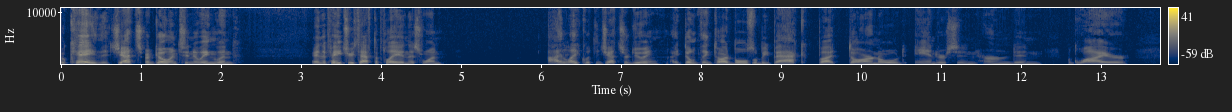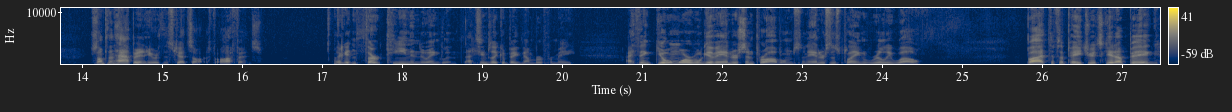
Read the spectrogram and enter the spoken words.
Okay, the Jets are going to New England. And the Patriots have to play in this one. I like what the Jets are doing. I don't think Todd Bowles will be back, but Darnold, Anderson, Herndon, McGuire, something happening here with this Jets offense. They're getting 13 in New England. That seems like a big number for me. I think Gilmore will give Anderson problems, and Anderson's playing really well. But if the Patriots get up big,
